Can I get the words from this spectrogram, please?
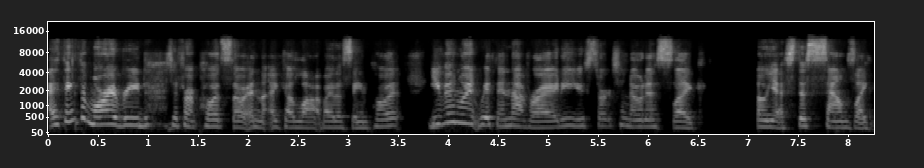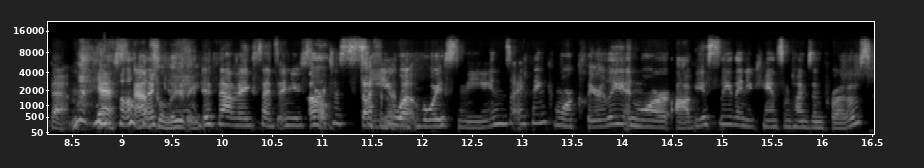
I think the more I read different poets though, and like a lot by the same poet, mm. even when within that variety, you start to notice like, oh yes, this sounds like them. you yes know, like, absolutely if that makes sense. And you start Oh, to see definitely. what voice means, I think, more clearly and more obviously than you can sometimes in prose.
